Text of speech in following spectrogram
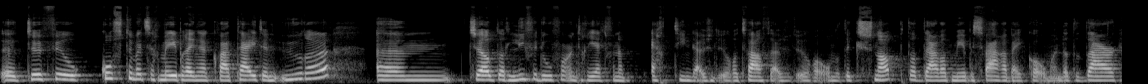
uh, te veel kosten met zich meebrengen qua tijd en uren. Um, terwijl ik dat liever doe voor een traject van een echt 10.000 euro, 12.000 euro. Omdat ik snap dat daar wat meer bezwaren bij komen. En dat het daar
